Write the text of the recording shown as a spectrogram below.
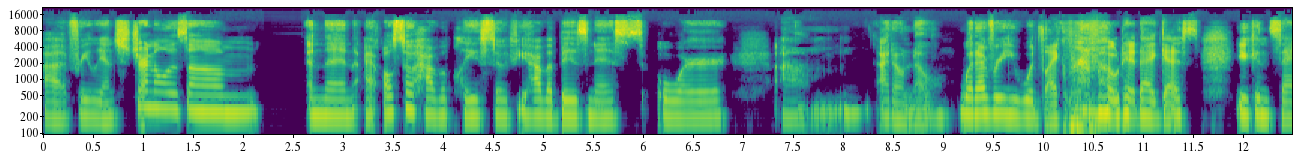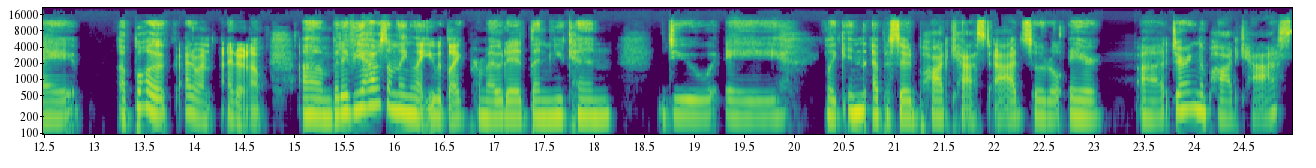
uh, freelance journalism. And then I also have a place. So if you have a business or um, I don't know, whatever you would like promoted, I guess you can say a book. I don't, I don't know. Um, but if you have something that you would like promoted, then you can do a like in the episode podcast ad. So it'll air uh, during the podcast.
